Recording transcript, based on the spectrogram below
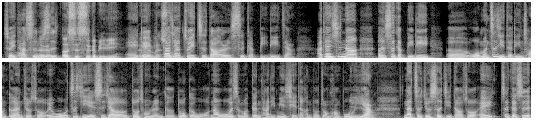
所以它是不是二十四个比例？哎，对，大家最知道二十四个比例这样。啊，但是呢，二十四个比例，呃，我们自己的临床个案就说，哎，我自己也是叫多重人格，多个我，那我为什么跟他里面写的很多状况不一样？不一样。那这就涉及到说，哎，这个是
